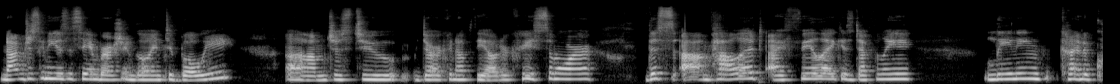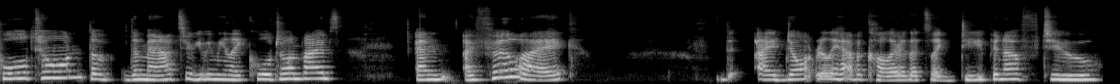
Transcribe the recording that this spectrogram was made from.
Now I'm just going to use the same brush and go into Bowie um, just to darken up the outer crease some more. This um, palette I feel like is definitely leaning kind of cool tone. The, the mattes are giving me like cool tone vibes. And I feel like I don't really have a color that's like deep enough to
